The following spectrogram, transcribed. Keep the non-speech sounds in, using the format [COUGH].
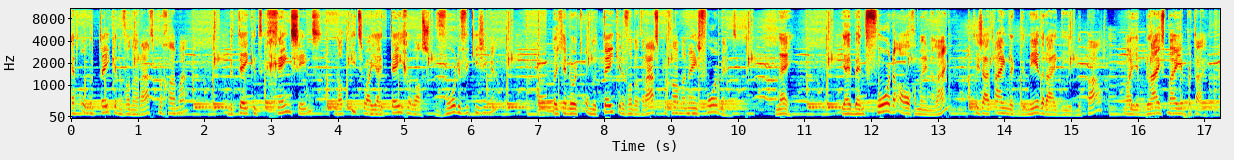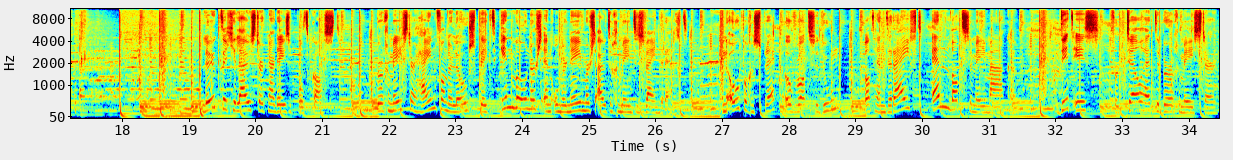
het ondertekenen van een raadsprogramma betekent geen zin dat iets waar jij tegen was voor de verkiezingen, dat je door het ondertekenen van dat raadsprogramma ineens voor bent. Nee, jij bent voor de algemene lijn. Het is uiteindelijk de meerderheid die het bepaalt, maar je blijft bij je partij. Leuk dat je luistert naar deze podcast. Burgemeester Hein van der Loo spreekt inwoners en ondernemers uit de gemeente Zwijndrecht. Een open gesprek over wat ze doen, wat hen drijft en wat ze meemaken. Dit is Vertel het de burgemeester.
